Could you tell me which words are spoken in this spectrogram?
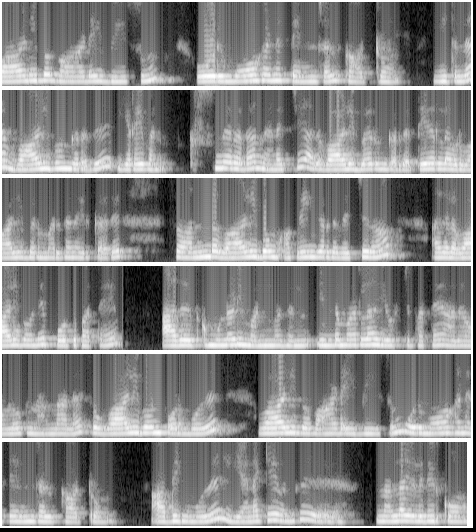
வாலிப வாடை வீசும் ஒரு மோகன தென்றல் காற்றும். இதில் வாலிபங்கிறது இறைவன். கிருஷ்ணரை தான் நினச்சி அது வாலிபருங்கிறத தேரில் ஒரு வாலிபர் மாதிரி தானே இருக்காரு. ஸோ அந்த வாலிபம் அப்படிங்கிறத வச்சு தான் அதில் வாலிபம்னே போட்டு பார்த்தேன். அதுக்கு முன்னாடி மன்மதன் இந்த மாதிரிலாம் யோசித்து பார்த்தேன். அது அவ்வளோக்கு நல்லா இல்லை. ஸோ வாலிபன் போடும்போது வாலிப வாடை வீசும் ஒரு மோகன தென்றல் காற்றும் அப்படிங்கும்போது எனக்கே வந்து நல்லா எழுதியிருக்கோம்.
